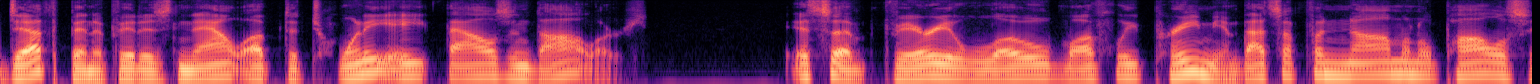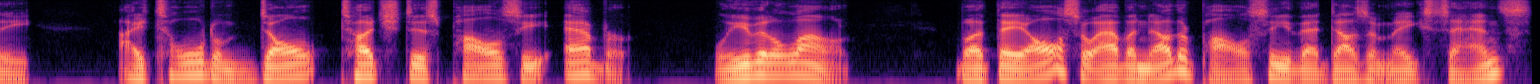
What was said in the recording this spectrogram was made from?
death benefit is now up to $28,000. It's a very low monthly premium. That's a phenomenal policy. I told them, don't touch this policy ever leave it alone. But they also have another policy that doesn't make sense.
